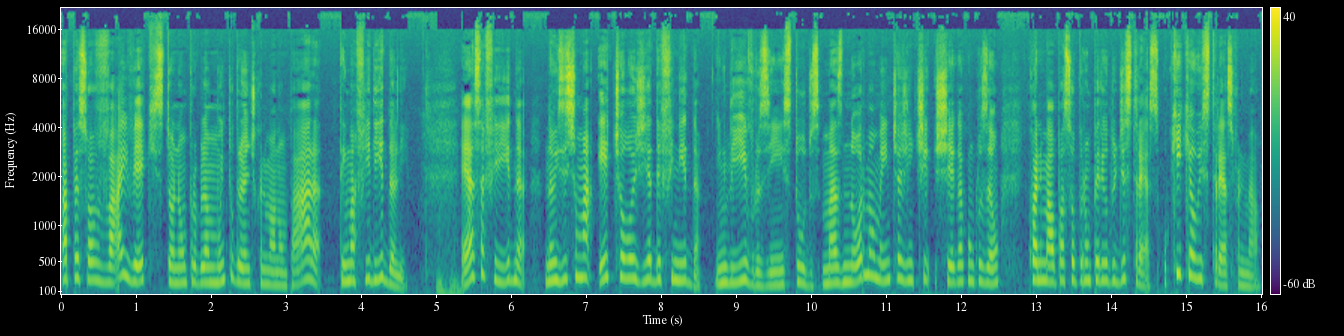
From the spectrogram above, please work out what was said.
a pessoa vai ver que se tornou um problema muito grande que o animal não para, tem uma ferida ali. Uhum. Essa ferida, não existe uma etiologia definida em livros e em estudos, mas normalmente a gente chega à conclusão que o animal passou por um período de estresse. O que, que é o estresse para o animal?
